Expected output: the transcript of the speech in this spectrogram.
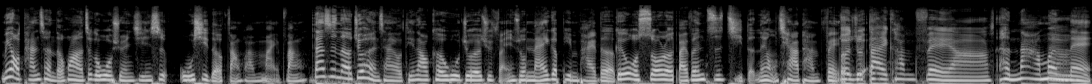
没有谈成的话呢，这个斡旋金是无息的返还买方。但是呢，就很常有听到客户就会去反映说，哪一个品牌的给我收了百分之几的那种洽谈费，对，就代看费啊，很纳闷呢。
